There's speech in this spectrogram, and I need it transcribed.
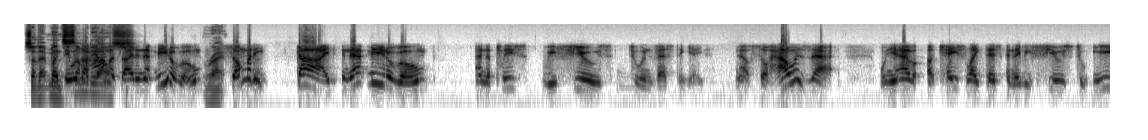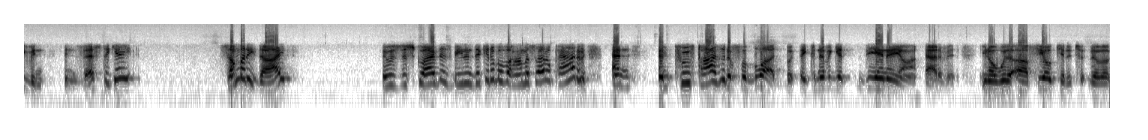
So that means But there was a somebody else. homicide in that meter room. Right. Somebody died in that meter room, and the police refused to investigate. Now, so how is that when you have a case like this and they refuse to even investigate? Somebody died. It was described as being indicative of a homicidal pattern and and proof positive for blood, but they could never get DNA on out of it. You know, with a field kit, it took the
